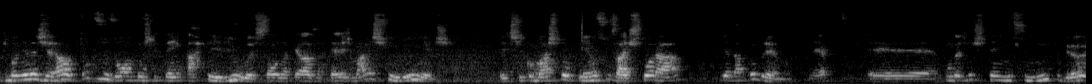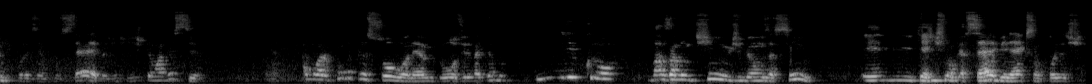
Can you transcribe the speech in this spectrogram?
De maneira geral, todos os órgãos que têm arteríolas, são aquelas artérias mais fininhas, eles ficam mais propensos a estourar e a dar problema. É, quando a gente tem isso muito grande, por exemplo, no cérebro, a gente diz que tem um AVC. Agora, quando a pessoa, né, o idoso, ele vai tendo micro vazamentinhos, digamos assim, ele, que a gente não percebe, né, que são coisas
